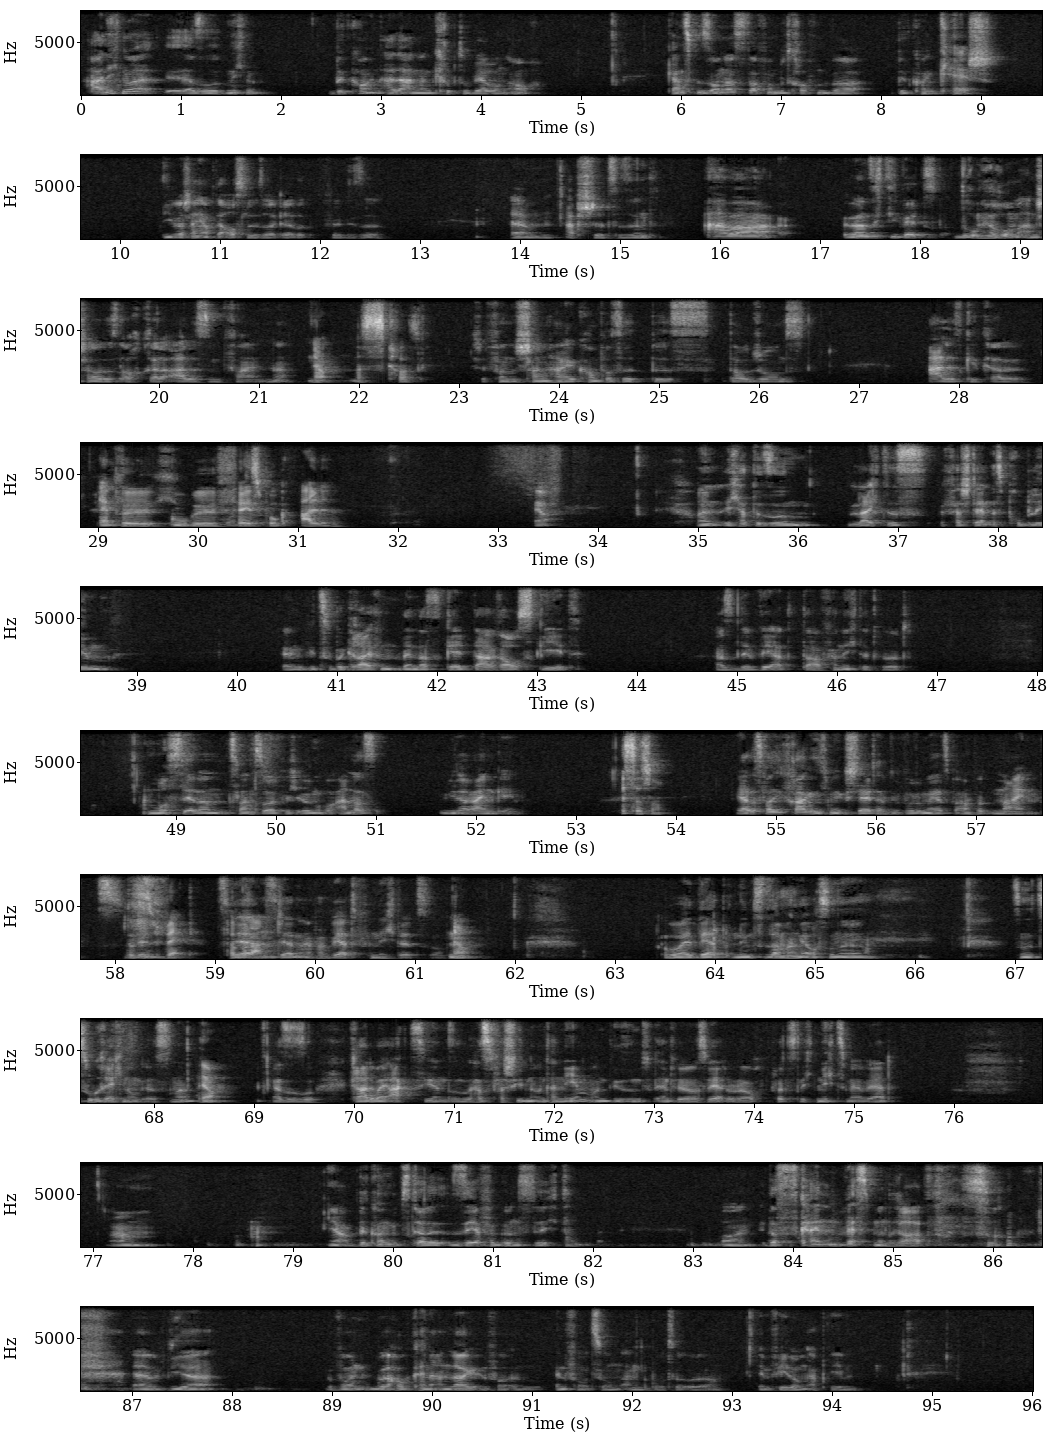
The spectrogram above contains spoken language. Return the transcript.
Aber nicht nur, also nicht nur Bitcoin, alle anderen Kryptowährungen auch. Ganz besonders davon betroffen war Bitcoin Cash, die wahrscheinlich auch der Auslöser gerade für diese ähm, Abstürze sind. Aber wenn man sich die Welt drumherum anschaut, ist auch gerade alles im Fallen. Ne? Ja, das ist krass. Von Shanghai Composite bis Dow Jones, alles geht gerade. Apple, Google, Facebook, alle. Ja. Und ich hatte so ein leichtes Verständnisproblem irgendwie zu begreifen, wenn das Geld da rausgeht, also der Wert da vernichtet wird, muss der dann zwangsläufig irgendwo anders wieder reingehen. Ist das so? Ja, das war die Frage, die ich mir gestellt habe. Die wurde mir jetzt beantwortet. Nein. Das ist weg. Verbrannt. es werden einfach Werte vernichtet. So. Ja. Wobei Wert in dem Zusammenhang ja auch so eine, so eine Zurechnung ist. Ne? Ja. Also so, gerade bei Aktien, so, du hast verschiedene Unternehmen und die sind entweder was wert oder auch plötzlich nichts mehr wert. Ähm, ja, Bitcoin gibt's gerade sehr vergünstigt. Und das ist kein Investmentrat. So. Äh, wir wollen überhaupt keine Anlageinformationen, Angebote oder Empfehlungen abgeben.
